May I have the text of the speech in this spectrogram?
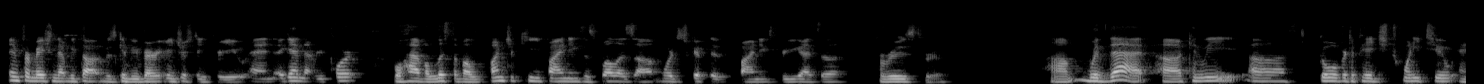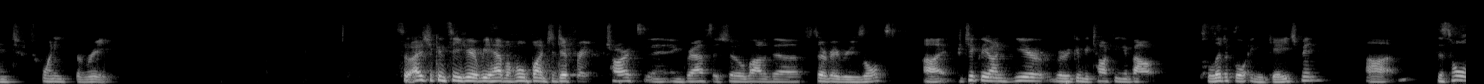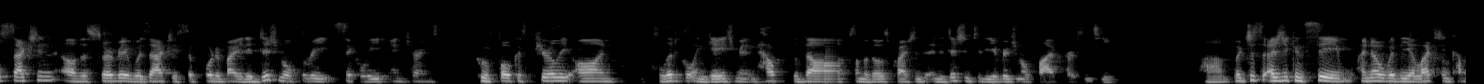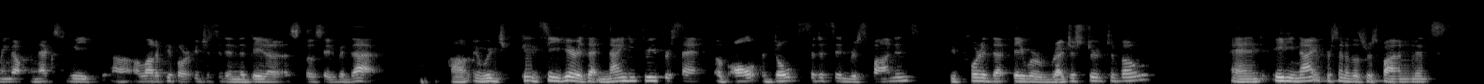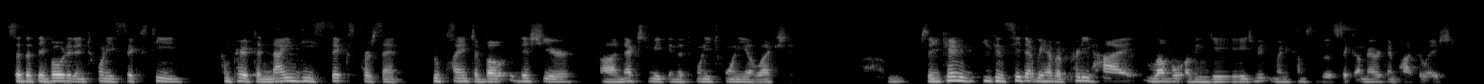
information that we thought was going to be very interesting for you. And again, that report will have a list of a bunch of key findings as well as uh, more descriptive findings for you guys to peruse through. Um, with that, uh, can we uh, go over to page 22 and 23? So as you can see here, we have a whole bunch of different charts and, graphs that show a lot of the survey results. Uh, particularly on here, we're going to be talking about political engagement. Uh, this whole section of the survey was actually supported by an additional three Sikh lead interns who focused purely on political engagement and helped develop some of those questions in addition to the original five-person team. Um, but just as you can see, I know with the election coming up next week, uh, a lot of people are interested in the data associated with that. Uh, and what you can see here is that 93% of all adult citizen respondents reported that they were registered to vote, and 89% of those respondents said that they voted in 2016 compared to 96% who plan to vote this year, uh, next week in the 2020 election. Um, so you can, you can see that we have a pretty high level of engagement when it comes to the Sikh American population.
